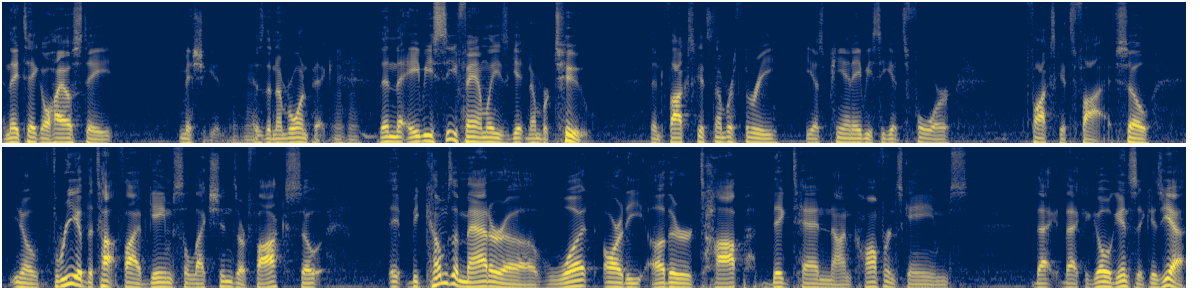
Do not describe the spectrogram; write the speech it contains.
and they take Ohio State, Michigan Mm-hmm. as the number 1 pick. Then the ABC families get number 2. Then Fox gets number 3, ESPN ABC gets 4, Fox gets 5. So, you know, 3 of the top 5 game selections are Fox. So it becomes a matter of what are the other top Big Ten non-conference games that that could go against it. Because yeah,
